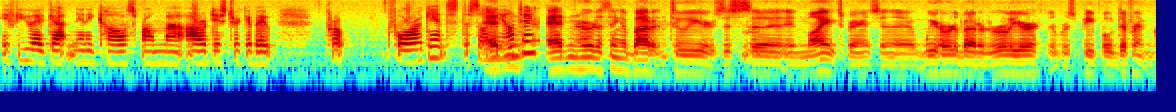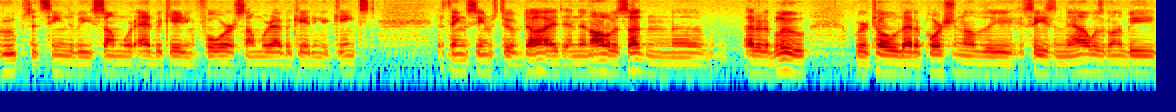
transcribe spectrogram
if you had gotten any calls from uh, our district about pro, for or against the Sunday Hadn't- hunting. Hadn't heard a thing about it in two years. This, uh, in my experience, and uh, we heard about it earlier. There was people, different groups that seemed to be some were advocating for, some were advocating against. The thing seems to have died, and then all of a sudden, uh, out of the blue, we're told that a portion of the season now was going to be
